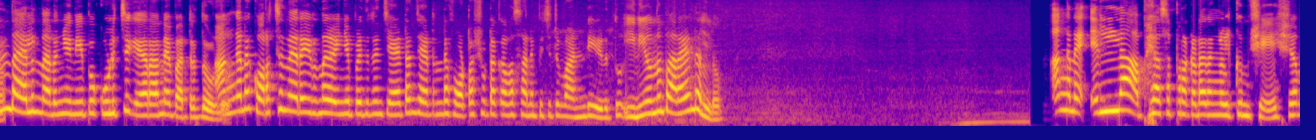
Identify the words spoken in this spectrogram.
എന്തായാലും നനഞ്ഞു. ഇനിയിപ്പോ കുളിച്ച് കയറാനേ പറ്റത്തുള്ളൂ. അങ്ങനെ കുറച്ചു നേരം ഇരുന്ന് കഴിഞ്ഞപ്പോഴത്തേനും ചേട്ടൻ ചേട്ടന്റെ ഫോട്ടോഷൂട്ടൊക്കെ അവസാനിപ്പിച്ചിട്ട് വണ്ടി എടുത്തു. ഇനിയൊന്നും പറയണ്ടല്ലോ. അങ്ങനെ എല്ലാ അഭ്യാസ പ്രകടനങ്ങൾക്കും ശേഷം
